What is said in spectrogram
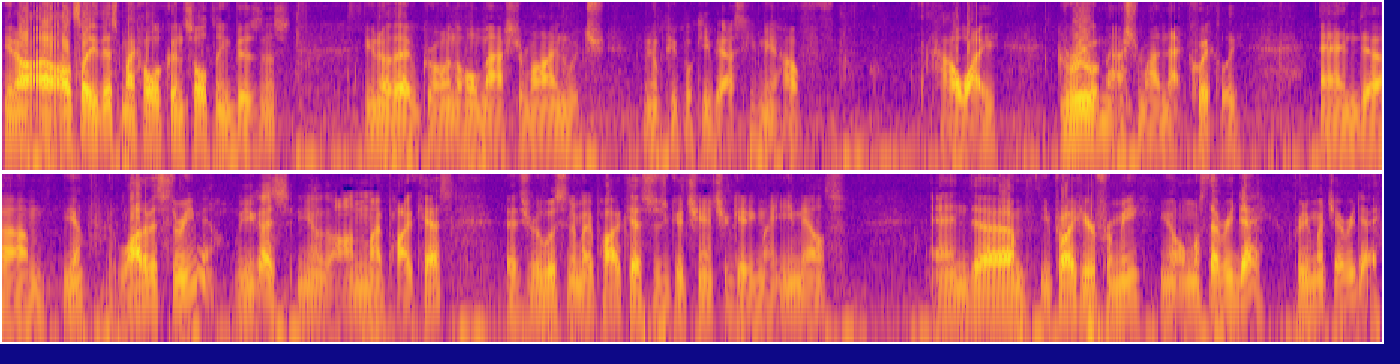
you know I'll, I'll tell you this my whole consulting business you know that I've grown the whole mastermind, which you know people keep asking me how how I grew a mastermind that quickly, and um, know a lot of it's through email. Well, you guys, you know, on my podcast, if you're listening to my podcast, there's a good chance you're getting my emails, and um, you probably hear from me, you know, almost every day, pretty much every day,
